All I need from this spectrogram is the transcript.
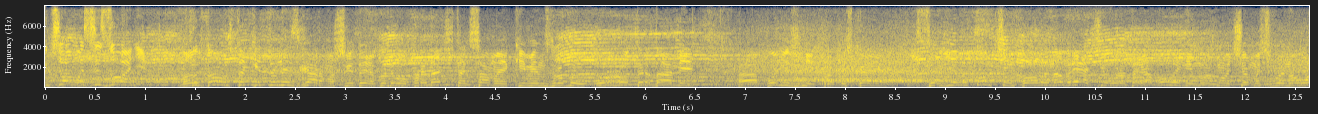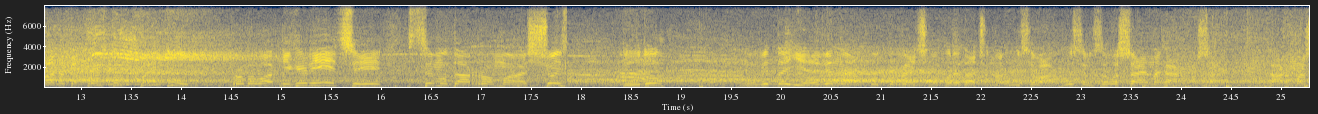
у цьому сезоні. Ну знову ж таки Денис Гармаш віддає гольову передачу, так само, як і він зробив у Роттердамі. Поміж ніг пропускає Сергій Литовченко, але навряд чи воротаря Волині можна чомусь винуватити. Просто впритул пробивав нігерієць і з цим ударом щось. Дуду. Ну, віддає він поперечну передачу на Гусєва. Гусєв залишає на Гармаша. Гармаш,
